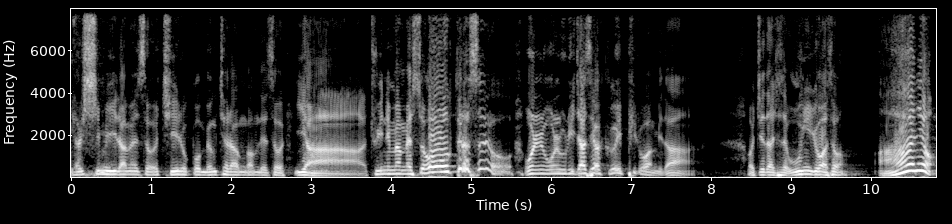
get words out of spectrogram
열심히 일하면서 지혜롭고 명철한 가운데서 이야 주인의 마음에 쏙 들었어요. 오늘 오늘 우리 자세가 그게 필요합니다. 어쩌다 저서 운이 좋아서 아니요.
